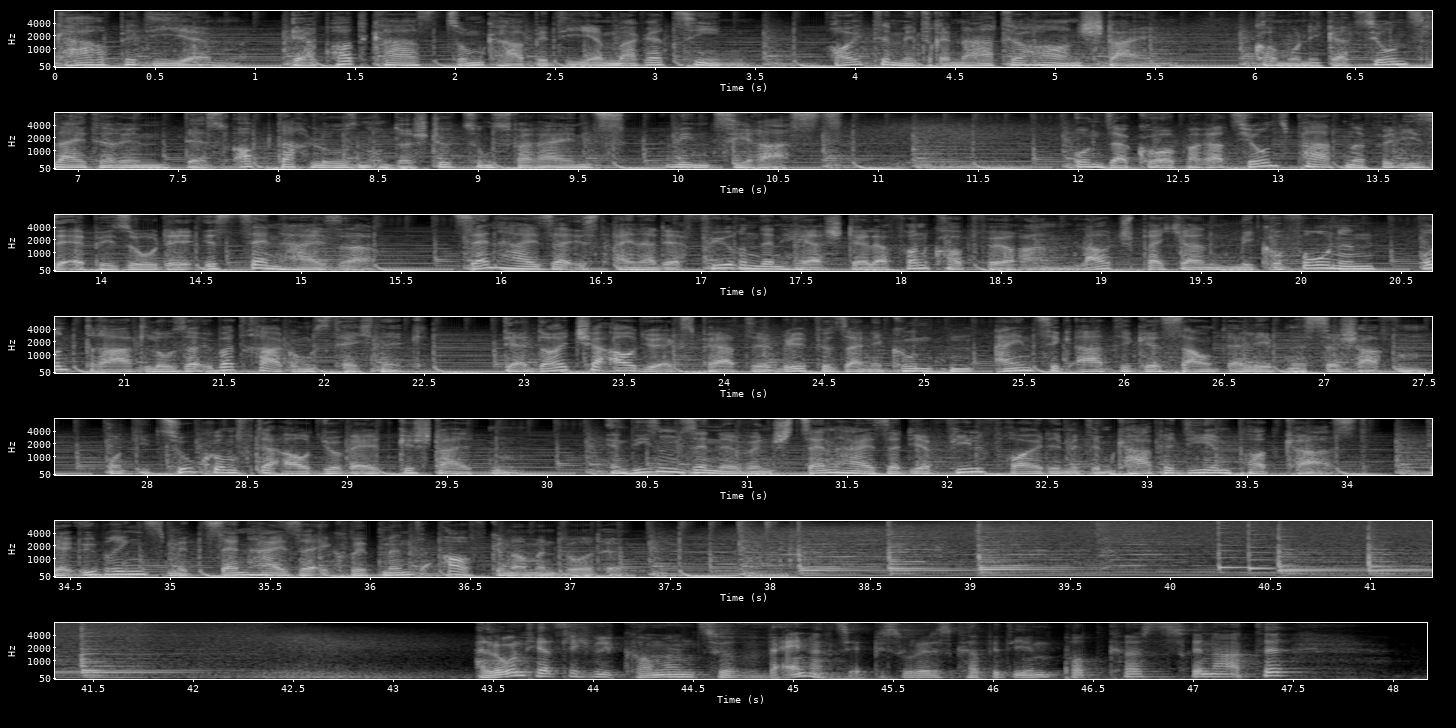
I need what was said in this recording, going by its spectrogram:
Carpe Diem, der Podcast zum Carpe Diem Magazin. Heute mit Renate Hornstein, Kommunikationsleiterin des Obdachlosenunterstützungsvereins Winzirast. Unser Kooperationspartner für diese Episode ist Sennheiser. Sennheiser ist einer der führenden Hersteller von Kopfhörern, Lautsprechern, Mikrofonen und drahtloser Übertragungstechnik. Der deutsche Audioexperte will für seine Kunden einzigartige Sounderlebnisse schaffen und die Zukunft der Audiowelt gestalten. In diesem Sinne wünscht Sennheiser dir viel Freude mit dem Carpe Diem Podcast, der übrigens mit Sennheiser Equipment aufgenommen wurde. Hallo und herzlich willkommen zur Weihnachtsepisode des Carpe Diem Podcasts, Renate.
